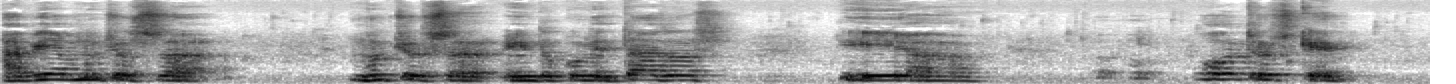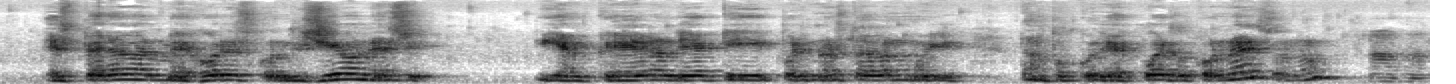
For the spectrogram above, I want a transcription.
había muchos, uh, muchos indocumentados y otros que esperaban mejores condiciones y, y, aunque eran de aquí, pues no estaban muy tampoco de acuerdo con eso, ¿no? Ajá.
